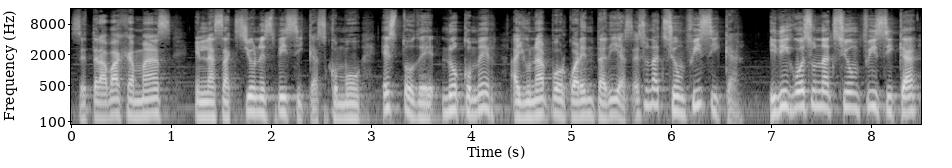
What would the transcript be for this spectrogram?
Se trabaja más en las acciones físicas, como esto de no comer, ayunar por 40 días. Es una acción física. Y digo es una acción física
